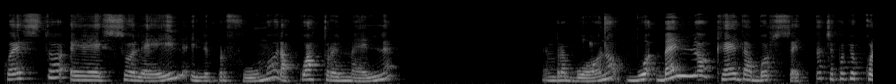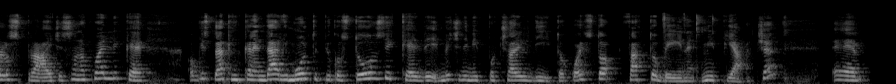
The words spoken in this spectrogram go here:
Questo è Soleil il profumo da 4 ml sembra buono. Bu bello che è da borsetta c'è proprio con lo spray. Ci sono quelli che ho visto anche in calendari molto più costosi che invece devi pocciare il dito. Questo fatto bene mi piace. Eh,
